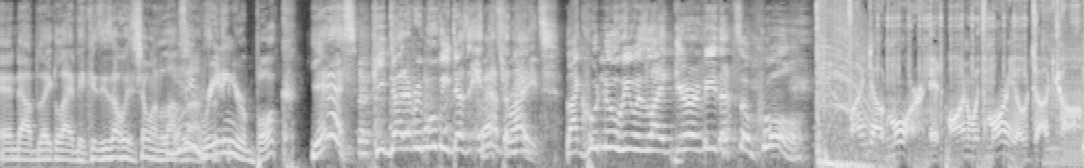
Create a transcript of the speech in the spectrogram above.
and uh, Blake Lively because he's always showing love. lot Was of he reading your book? Yes, he done every movie. He does. Isn't That's that the right. nice- Like who knew he was like you know what I mean? That's so cool. Find out more at onwithmario.com.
